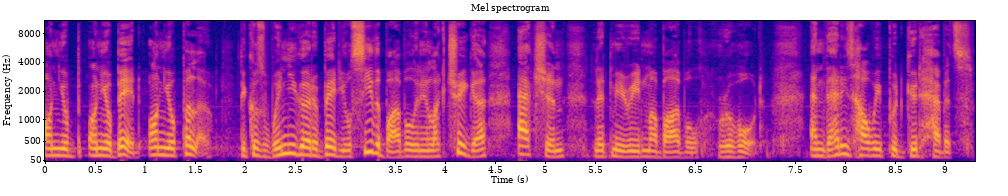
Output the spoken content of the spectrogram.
on your, on your bed, on your pillow. Because when you go to bed, you'll see the Bible and you're like, trigger, action, let me read my Bible, reward. And that is how we put good habits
